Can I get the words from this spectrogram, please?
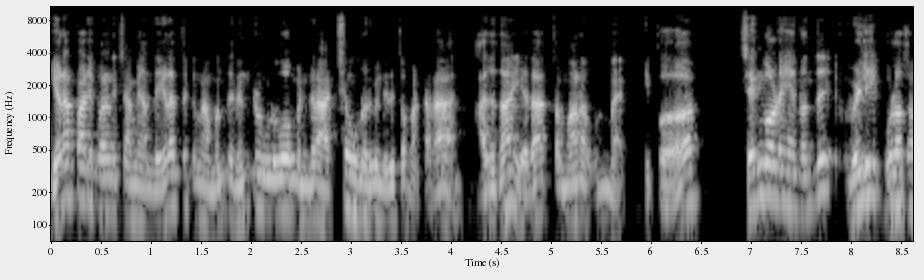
எடப்பாடி பழனிசாமி அந்த இடத்துக்கு நாம் வந்து நின்று விடுவோம் என்கிற அச்ச உணர்வில் இருக்க மாட்டாரா? அதுதான் யதார்த்தமான உண்மை. இப்போ செங்கோடையன் வந்து வெளி உலக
